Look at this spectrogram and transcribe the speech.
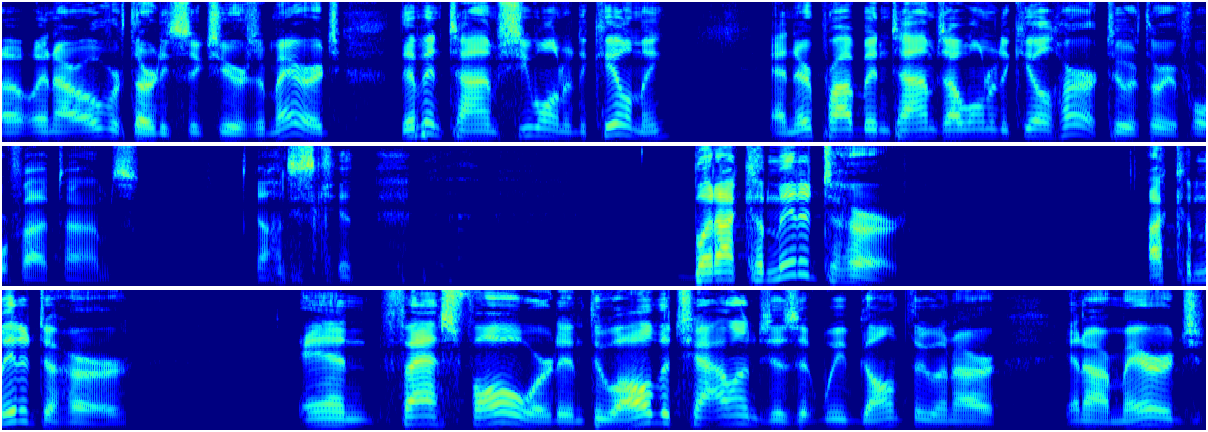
uh, in our over 36 years of marriage, there've been times she wanted to kill me, and there've probably been times I wanted to kill her two or three or four or five times. No, I'm just kidding. but I committed to her. I committed to her and fast forward, and through all the challenges that we've gone through in our in our marriage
